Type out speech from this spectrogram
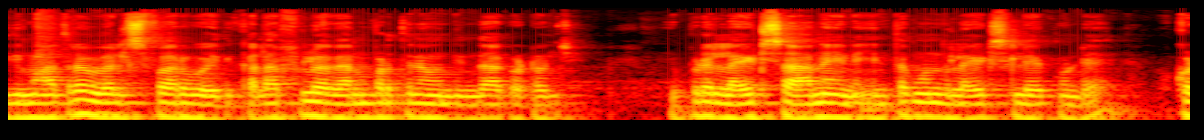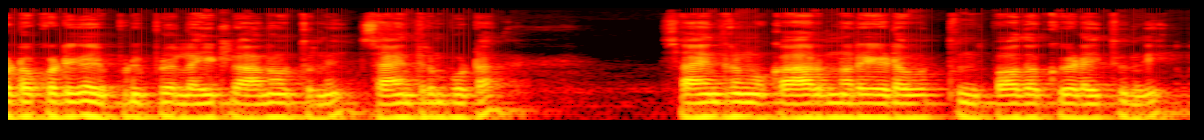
ఇది మాత్రం వెల్స్ ఫార్గో ఇది కలర్ఫుల్గా కనబడుతూనే ఉంది ఇందాకటి నుంచి. ఇప్పుడే లైట్స్ ఆన్ అయినాయి. ఇంతకుముందు లైట్స్ లేకుండే. ఒకటొక్కటిగా ఇప్పుడిప్పుడే లైట్లు ఆన్ అవుతున్నాయి. సాయంత్రం పూట. సాయంత్రం ఒక ఆరున్నర ఏడు అవుతుంది పాదొక్క ఏడవుతుంది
